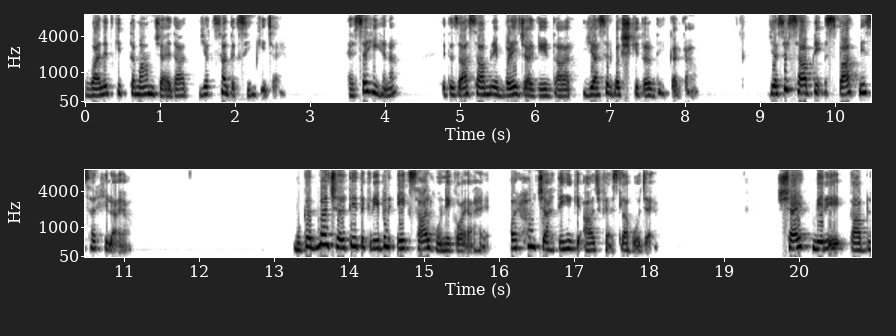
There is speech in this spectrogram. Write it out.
والد کی تمام جائیداد یکساں تقسیم کی جائے۔ ایسا ہی ہے نا؟ اعتزاز صاحب نے بڑے جاگیردار یاسر بخش کی طرف دیکھ کر کہا۔ یاسر صاحب نے اس بات میں سر ہلایا۔ مقدمہ چلتے تقریباً ایک سال ہونے کو آیا ہے اور ہم چاہتے ہیں کہ آج فیصلہ ہو جائے۔ شاید میرے قابل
